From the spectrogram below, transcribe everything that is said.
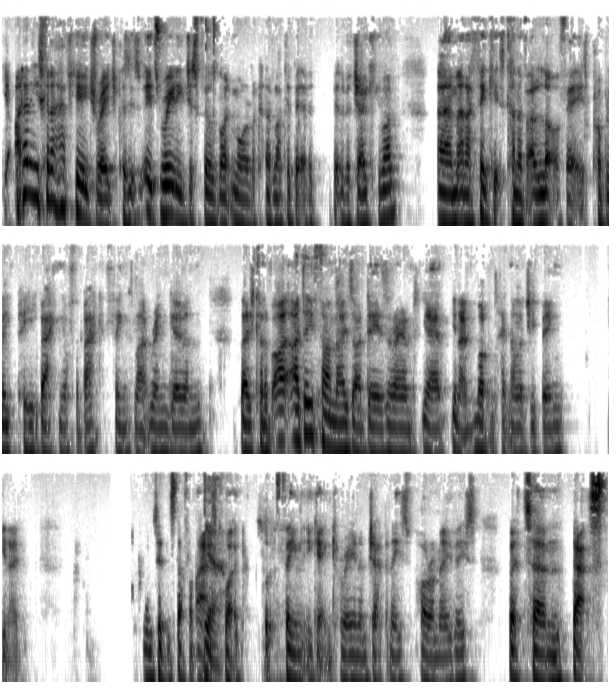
yeah, I don't think it's going to have huge reach because it's it's really just feels like more of a kind of like a bit of a bit of a jokey one. Um, and I think it's kind of a lot of it is probably piggybacking off the back of things like Ringu and those kind of. I, I do find those ideas around, yeah, you know, modern technology being, you know, haunted and stuff like that. Yeah. It's quite a sort of theme that you get in Korean and Japanese horror movies. But um, that's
